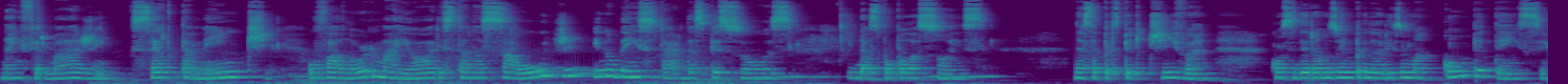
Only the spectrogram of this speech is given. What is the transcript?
na enfermagem, certamente o valor maior está na saúde e no bem-estar das pessoas e das populações. Nessa perspectiva, consideramos o empreendedorismo uma competência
